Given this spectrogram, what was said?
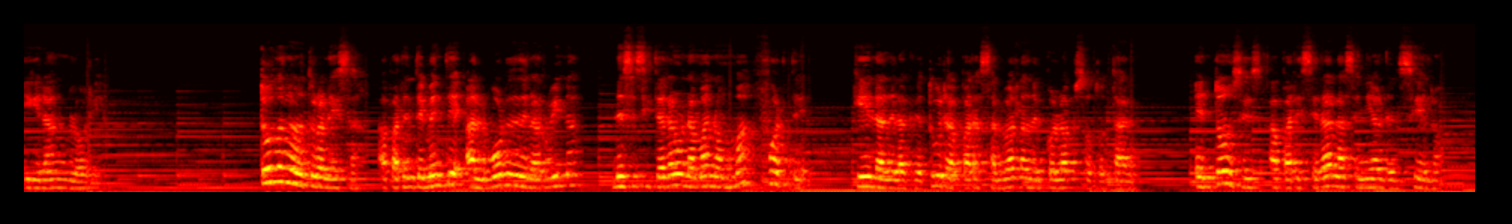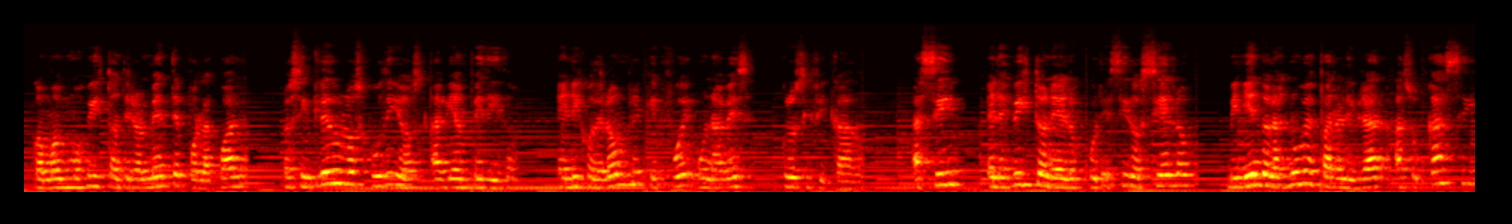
y gran gloria. Toda la naturaleza, aparentemente al borde de la ruina, necesitará una mano más fuerte que la de la criatura para salvarla del colapso total. Entonces aparecerá la señal del cielo, como hemos visto anteriormente, por la cual los incrédulos judíos habían pedido, el Hijo del Hombre que fue una vez crucificado. Así, Él es visto en el oscurecido cielo, viniendo las nubes para librar a su casi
